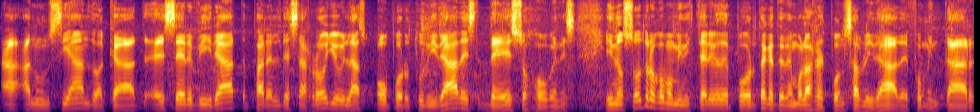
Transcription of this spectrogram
anunciando acá eh, servirá para el desarrollo y las oportunidades de esos jóvenes. Y nosotros como Ministerio de Deporte, que tenemos la responsabilidad de fomentar,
